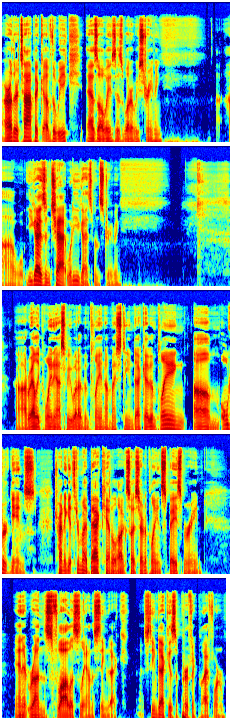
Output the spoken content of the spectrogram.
Our other topic of the week, as always, is what are we streaming? Uh, you guys in chat, what have you guys been streaming? Uh, Rally Point asked me what I've been playing on my Steam Deck. I've been playing um, older games, trying to get through my back catalog. So I started playing Space Marine, and it runs flawlessly on the Steam Deck. Steam Deck is a perfect platform,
